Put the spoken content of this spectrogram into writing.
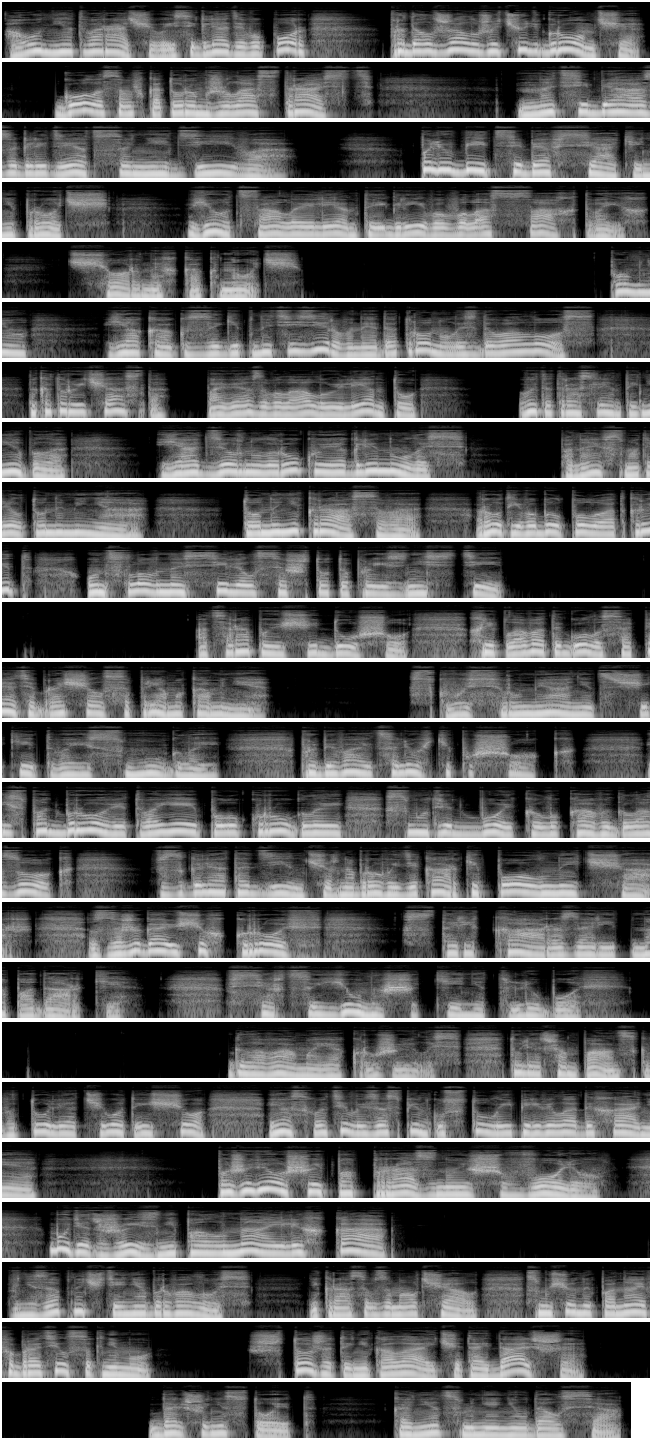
а он, не отворачиваясь и глядя в упор, продолжал уже чуть громче, голосом, в котором жила страсть — на тебя заглядеться не диво, Полюбить тебя всякий не прочь. Вьется алая лента игрива в волосах твоих, Черных, как ночь. Помню, я как загипнотизированная дотронулась до волос, на которые часто повязывала алую ленту. В этот раз ленты не было. Я отдернула руку и оглянулась. Панаев смотрел то на меня, то на Некрасова. Рот его был полуоткрыт, он словно силился что-то произнести. А царапающий душу, хрипловатый голос опять обращался прямо ко мне. Сквозь румянец щеки твоей смуглой пробивается легкий пушок. Из-под брови твоей полукруглой смотрит бойко лукавый глазок. Взгляд один чернобровой дикарки, полный чар, зажигающих кровь, старика разорит на подарки. В сердце юноши кинет любовь. Голова моя кружилась, то ли от шампанского, то ли от чего-то еще. Я схватилась за спинку стула и перевела дыхание. «Поживешь и попразднуешь волю. Будет жизнь и полна, и легка». Внезапно чтение оборвалось. Некрасов замолчал. Смущенный Панаев обратился к нему. «Что же ты, Николай, читай дальше?» «Дальше не стоит», Конец мне не удался.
